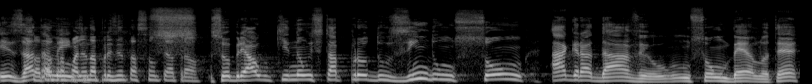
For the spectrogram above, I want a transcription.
Exatamente. Só está atrapalhando a apresentação teatral. Sobre algo que não está produzindo um som agradável, um som belo. Até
